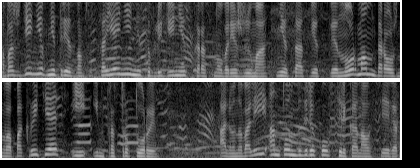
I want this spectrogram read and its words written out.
вождение в нетрезвом состоянии, несоблюдение скоростного режима, несоответствие нормам дорожного покрытия и инфраструктуры. Алена Валей, Антон Водряков, телеканал «Север».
